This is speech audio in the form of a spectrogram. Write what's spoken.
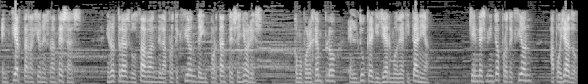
en ciertas regiones francesas, en otras gozaban de la protección de importantes señores, como por ejemplo el duque Guillermo de Aquitania, quien les brindó protección apoyado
